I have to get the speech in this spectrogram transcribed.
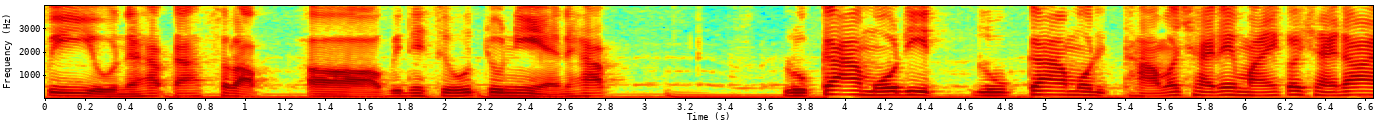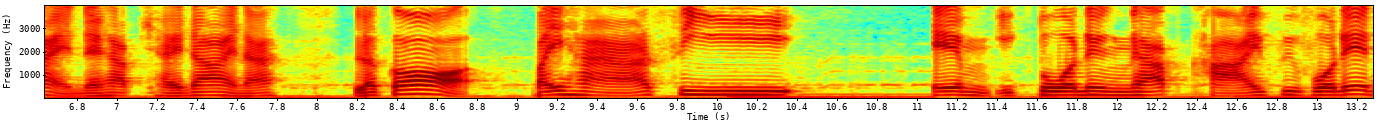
ฟรีอยู่นะครับนะสำหรับเอ่อวินิซิอุจูเนียนะครับลูก้าโมดิตลูก้าโมดิตถามว่าใช้ได้ไหมก็ใช้ได้นะครับใช้ได้นะ แล้วก็ไปหา C M อีกตัวหนึ่งนะครับ ขายฟิโฟเดน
